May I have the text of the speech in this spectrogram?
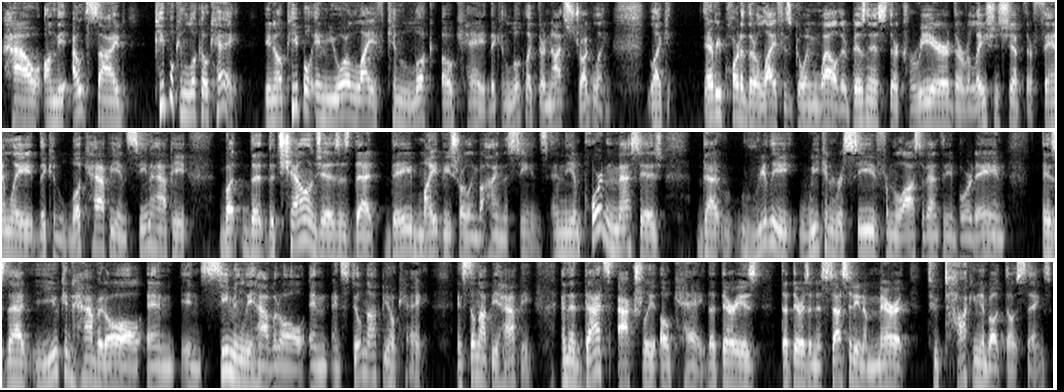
how on the outside people can look okay. You know, people in your life can look okay. They can look like they're not struggling. Like every part of their life is going well their business, their career, their relationship, their family. They can look happy and seem happy. But the, the challenge is, is that they might be struggling behind the scenes. And the important message that really we can receive from the loss of Anthony Bourdain is that you can have it all and, and seemingly have it all and, and still not be okay and still not be happy. And that that's actually okay, that there is, that there is a necessity and a merit to talking about those things.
